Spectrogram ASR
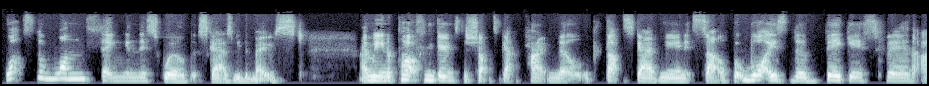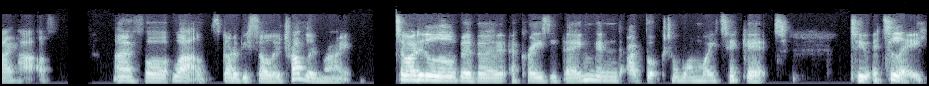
what's the one thing in this world that scares me the most? I mean, apart from going to the shop to get a pint of milk, that scared me in itself. But what is the biggest fear that I have? And I thought, well, it's got to be solo traveling, right? So I did a little bit of a, a crazy thing and I booked a one way ticket to Italy.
